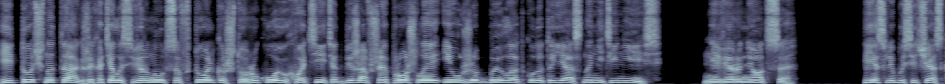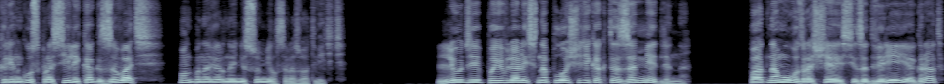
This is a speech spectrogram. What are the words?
И точно так же хотелось вернуться в только что, рукой ухватить отбежавшее прошлое, и уже было откуда-то ясно «не тянись, не вернется». Если бы сейчас Коренгу спросили, как звать, он бы, наверное, не сумел сразу ответить. Люди появлялись на площади как-то замедленно по одному возвращаясь из-за дверей и оград,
